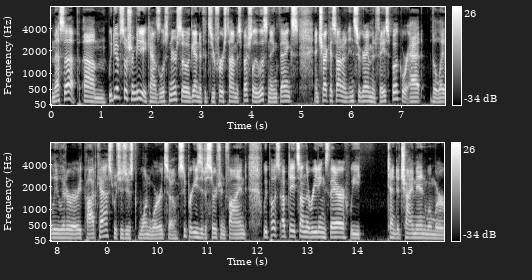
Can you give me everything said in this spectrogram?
mess up. Um, we do have social media accounts, listeners. So again, if it's your first time, especially listening, thanks, and check us out on Instagram and Facebook. We're at the Lightly Literary Podcast, which is just one word, so super easy to search and find. We post updates on the readings there. We tend to chime in when we're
